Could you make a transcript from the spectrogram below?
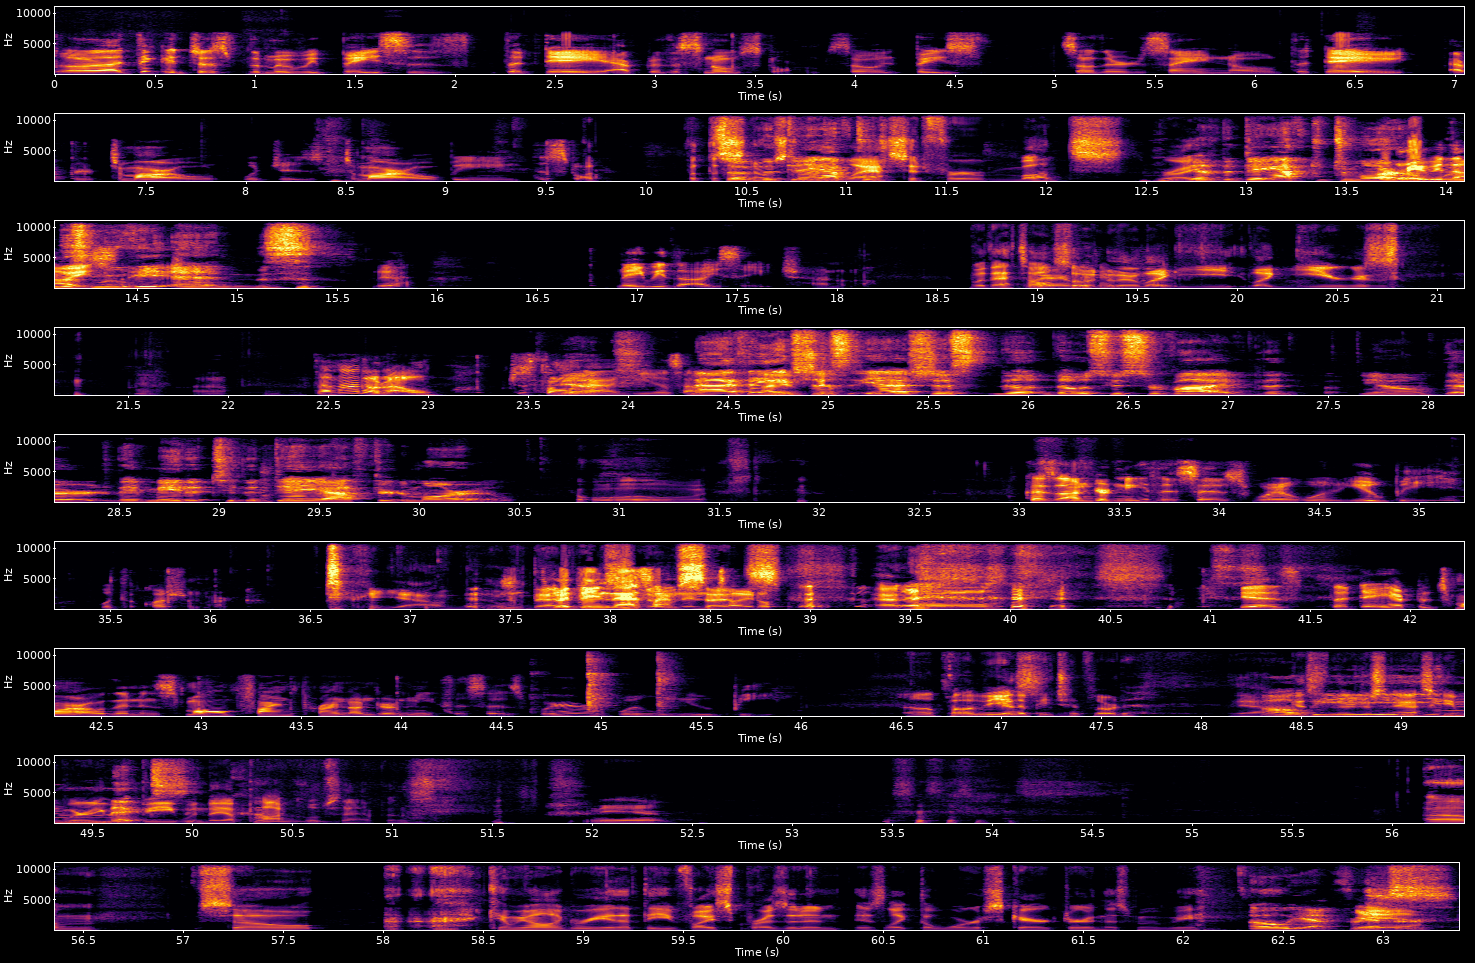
Uh, I think it just the movie bases the day after the snowstorm, so it base. So they're saying no, the day after tomorrow, which is tomorrow being the storm. But the So the day snowstorm after- lasted for months, right? Yeah, the day after tomorrow, maybe when the this ice movie ends. Yeah, maybe the ice age. I don't know. but that's where also everything another like ye- like years. Yeah, I. Then I don't know. Just throwing Yeah. ideas out. No, I think I it's mean, just yeah, it's just the those who survived. The you know they're they've made it to the day after tomorrow. Whoa. Oh. Because underneath it says, "Where will you be?" with the question mark. yeah, that Good thing that's no not in the title. at all. yes, the day after tomorrow. Then in small fine print underneath it says, "Where will you be?" I'll probably be in a beach in Florida. Yeah, I'm I'll guessing they're just asking where you would be when the apocalypse happens. Yeah. Um, so can we all agree that the vice president is like the worst character in this movie? Oh yeah, for Yes.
